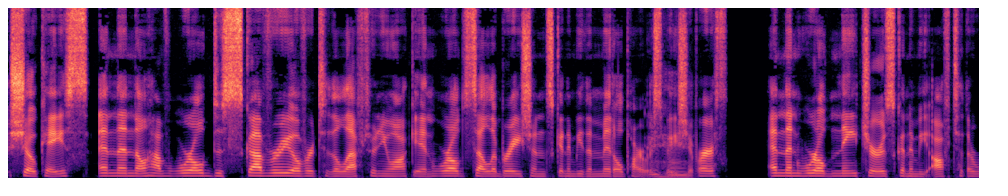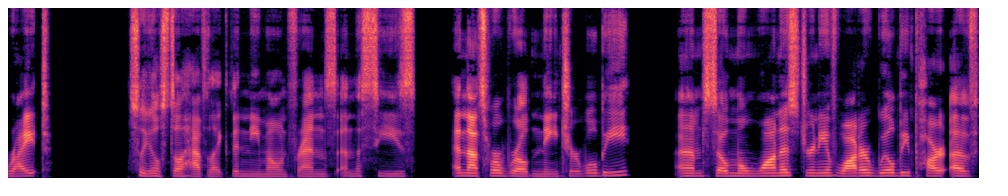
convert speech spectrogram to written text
Showcase, and then they'll have World Discovery over to the left when you walk in. World Celebration is going to be the middle part with Mhm. Spaceship Earth, and then World Nature is going to be off to the right. So you'll still have like the Nemo and Friends and the seas, and that's where World Nature will be. Um, so Moana's Journey of Water will be part of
